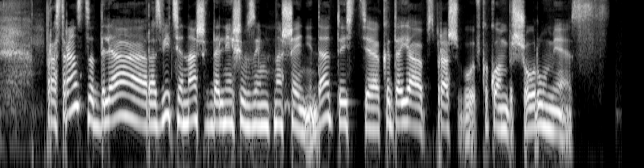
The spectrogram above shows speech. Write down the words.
пространство для развития наших дальнейших взаимоотношений, да, то есть э, когда я спрашиваю в каком-нибудь шоуруме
